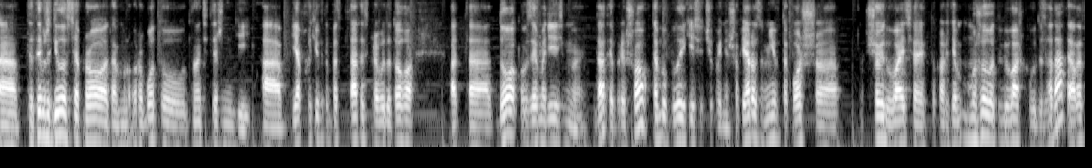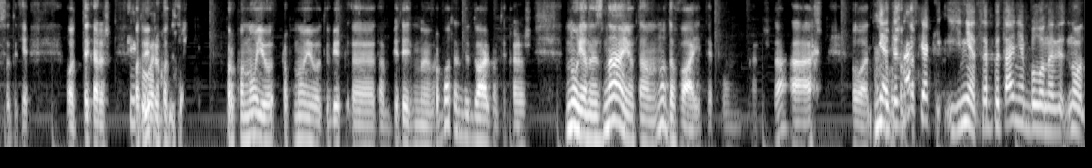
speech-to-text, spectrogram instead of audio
Та ти вже ділився про там роботу 12 тижнів дій. А я б хотів тебе спитати з приводу того, от е, до взаємодії зі мною. Да, ти прийшов, в тебе були якісь очікування, щоб я розумів також, е, що відбувається, як то кажуть. Можливо, тобі важко буде згадати, але все-таки, от ти кажеш, от тобі приходить, пропоную, пропоную тобі е, там піти зі мною в роботу індивідуально. Ти кажеш, ну я не знаю, там ну давай, типу кажеш, да? А от Ні, ти знаєш, як ні, це питання було ну,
